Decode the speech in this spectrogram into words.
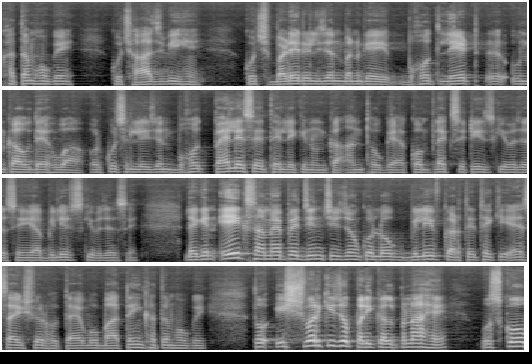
ख़त्म हो गए, कुछ आज भी हैं। कुछ बड़े रिलीजन बन गए, बहुत लेट उनका उदय हुआ और कुछ रिलीजन बहुत पहले से थे लेकिन उनका अंत हो गया कॉम्प्लेक्सिटीज़ की वजह से या बिलीव्स की वजह से। लेकिन एक समय पे जिन चीज़ों को लोग बिलीव करते थे कि ऐसा ईश्वर होता है, वो बातें ही ख़त्म हो गई। तो ईश्वर की जो परिकल्पना है उसको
